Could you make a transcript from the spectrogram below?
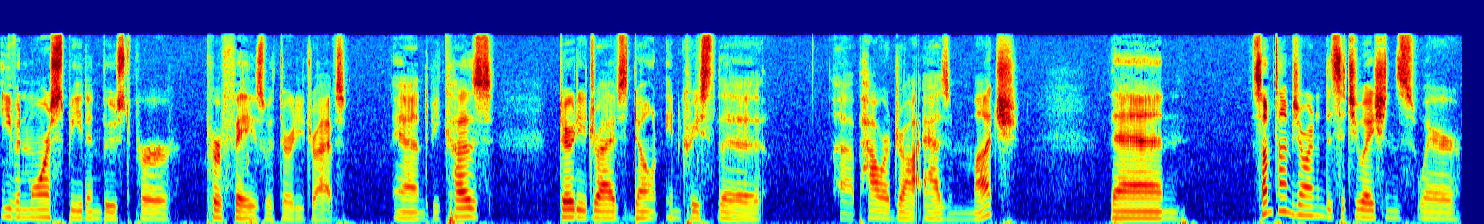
even more speed and boost per, per phase with dirty drives. And because dirty drives don't increase the uh, power draw as much, then sometimes you run into situations where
